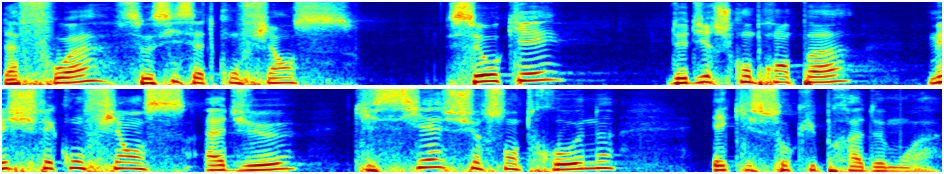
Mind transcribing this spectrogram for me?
La foi, c'est aussi cette confiance. C'est OK de dire je ne comprends pas, mais je fais confiance à Dieu qui siège sur son trône et qui s'occupera de moi.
